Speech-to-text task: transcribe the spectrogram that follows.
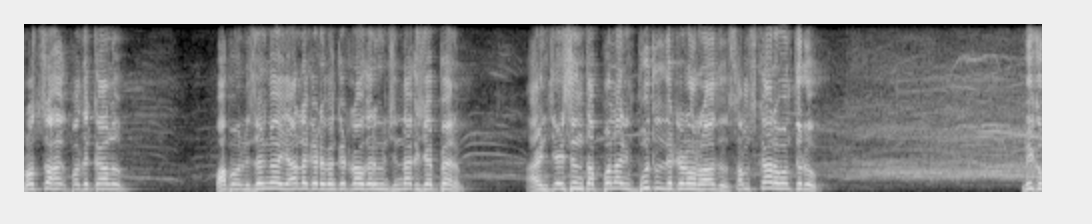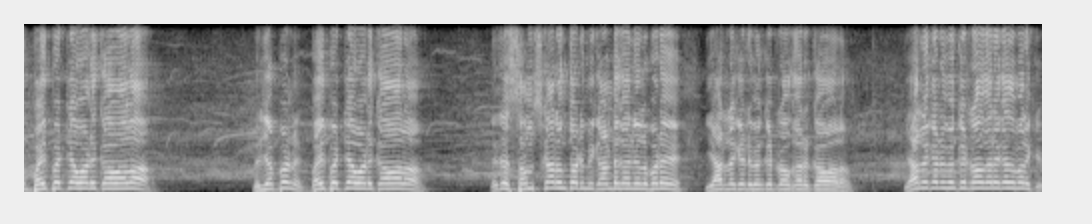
ప్రోత్సాహక పథకాలు పాపం నిజంగా యార్లగడ్డ వెంకట్రావు గారి గురించి ఇందాక చెప్పాను. ఆయన చేసిన తప్పలా ఆయనకి బూతులు తిట్టడం రాదు. సంస్కారవంతుడు. మీకు భయపెట్టేవాడు కావాలా? మీరు చెప్పండి భయపెట్టేవాడు కావాలా? లేదా సంస్కారంతో మీకు అండగా నిలబడే యార్లగడ్డ వెంకట్రావు గారు కావాలా? యార్లగడ్డ వెంకట్రావు గారే కదా మనకి.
